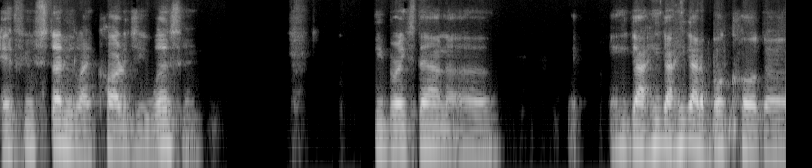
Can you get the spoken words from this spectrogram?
if you study like Carter G. Woodson, he breaks down uh he got he got he got a book called uh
